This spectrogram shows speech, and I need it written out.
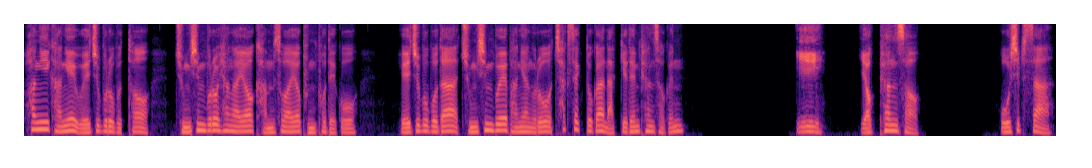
황이 강의 외주부로부터 중심부로 향하여 감소하여 분포되고 외주부보다 중심부의 방향으로 착색도가 낮게 된 편석은 2. 역편석 54.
